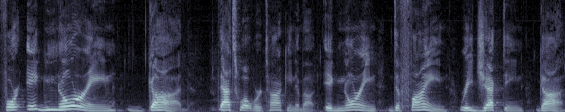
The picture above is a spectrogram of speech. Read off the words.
for ignoring God. That's what we're talking about ignoring, defying, rejecting God.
